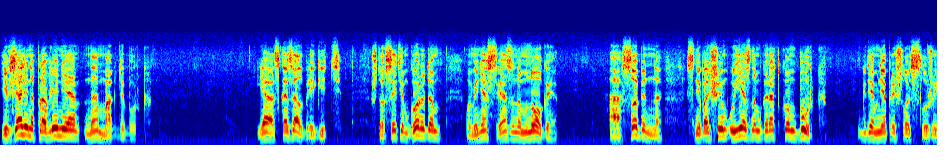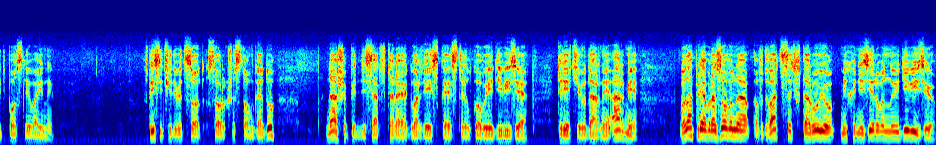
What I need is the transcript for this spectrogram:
и взяли направление на Магдебург. Я сказал Бригитте, что с этим городом у меня связано многое, а особенно с небольшим уездным городком Бург, где мне пришлось служить после войны. В 1946 году наша 52-я гвардейская стрелковая дивизия – Третьей ударной армии была преобразована в 22-ю механизированную дивизию,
